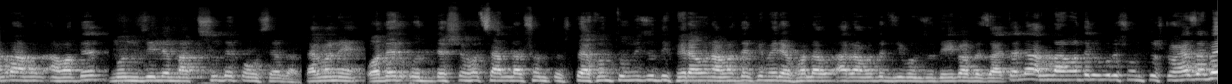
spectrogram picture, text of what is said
আমরা আমাদের মঞ্জিলে মাকসুদে পৌঁছে যাব তার মানে ওদের উদ্দেশ্য হচ্ছে আল্লাহর সন্তুষ্ট। এখন তুমি যদি ফেরাও না আমাদেরকে মেরে ফেলাও আর আমাদের জীবন যদি এইভাবে যায়, তাহলে আল্লাহ আমাদের উপরে সন্তুষ্ট হয়ে যাবে।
